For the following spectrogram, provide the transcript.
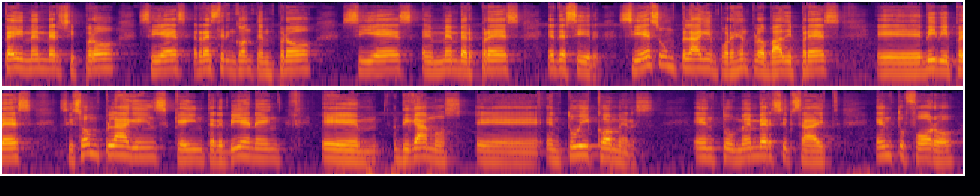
Pay Membership Pro, si es Restring Content Pro, si es eh, MemberPress, es decir, si es un plugin, por ejemplo, BodyPress, eh, BBPress, si son plugins que intervienen, em, digamos, eh, en tu e-commerce, en tu membership site, en tu foro,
